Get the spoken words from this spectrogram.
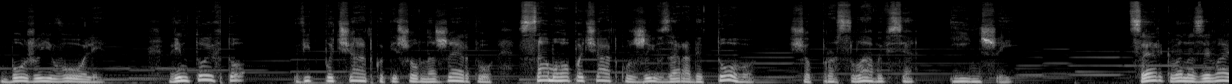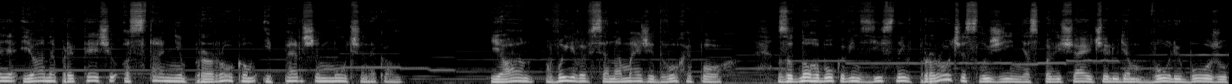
Божої волі, він той, хто від початку пішов на жертву, з самого початку жив заради того, щоб прославився інший. Церква називає Іоанна Притечу останнім пророком і першим мучеником. Іоанн виявився на межі двох епох. З одного боку, він здійснив пророче служіння, сповіщаючи людям волю Божу,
